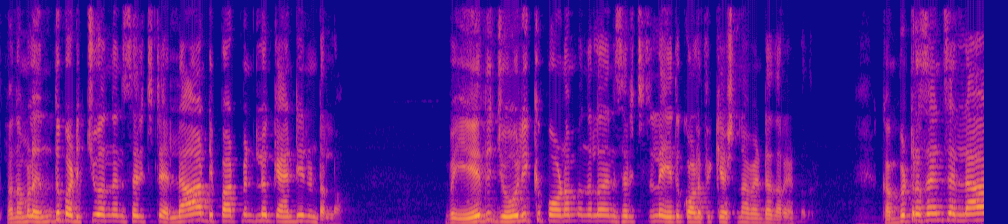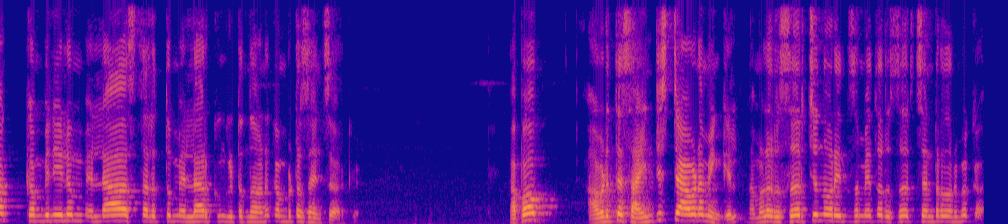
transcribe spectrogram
അപ്പൊ നമ്മൾ എന്ത് പഠിച്ചു എന്നനുസരിച്ചിട്ട് എല്ലാ ഡിപ്പാർട്ട്മെന്റിലും ക്യാന്റീൻ ഉണ്ടല്ലോ. അപ്പൊ ഏത് ജോലിക്ക് പോകണം എന്നുള്ളതനുസരിച്ചിട്ടുള്ള ഏത് ക്വാളിഫിക്കേഷനാണ് വേണ്ടതെന്ന് അറിയേണ്ടത്? കമ്പ്യൂട്ടർ സയൻസ് എല്ലാ കമ്പനിയിലും എല്ലാ സ്ഥലത്തും എല്ലാവർക്കും കിട്ടുന്നതാണ് കമ്പ്യൂട്ടർ സയൻസുകാർക്ക് അപ്പോൾ അവിടുത്തെ സയന്റിസ്റ്റ് ആവണമെങ്കിൽ നമ്മൾ റിസർച്ച് എന്ന് പറയുന്ന സമയത്ത് റിസർച്ച് സെന്റർ എന്ന് പറയുമ്പോൾ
